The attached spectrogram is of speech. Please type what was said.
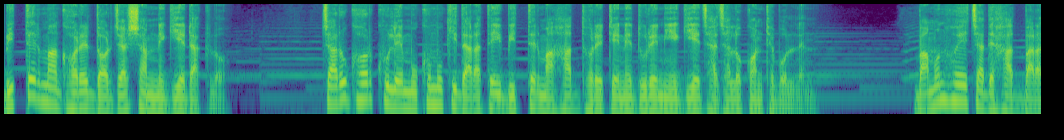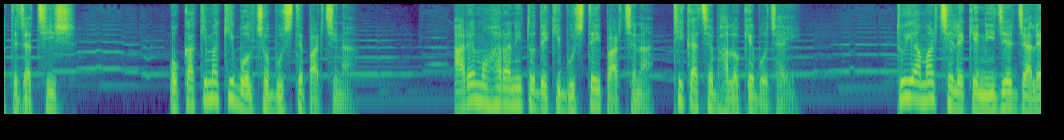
বৃত্তের মা ঘরের দরজার সামনে গিয়ে ডাকল। চারু ঘর খুলে মুখোমুখি দাঁড়াতেই বৃত্তের মা হাত ধরে টেনে দূরে নিয়ে গিয়ে ঝাঝালো কণ্ঠে বললেন, বামন হয়ে চাঁদে হাত বাড়াতে যাচ্ছিস? ও কাকিমা কি বলছো বুঝতে পারছি না। আরে মহারানী তো দেখি বুঝতেই পারছে না, ঠিক আছে ভালোকে বোঝাই। তুই আমার ছেলেকে নিজের জালে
